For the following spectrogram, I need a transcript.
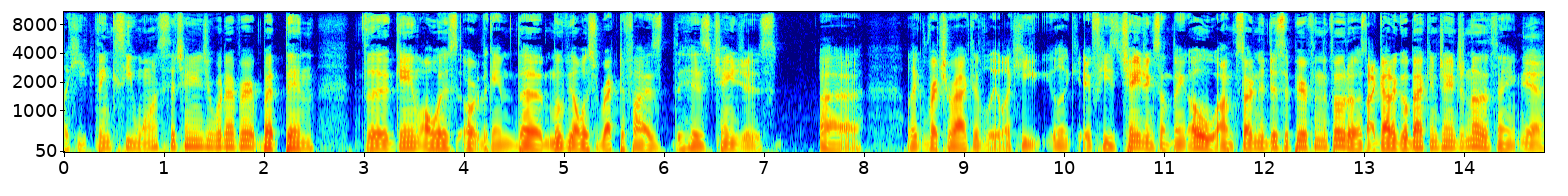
like he thinks he wants to change or whatever, but then the game always or the game the movie always rectifies the, his changes. Uh, like retroactively like he like if he's changing something oh i'm starting to disappear from the photos i gotta go back and change another thing Yeah,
